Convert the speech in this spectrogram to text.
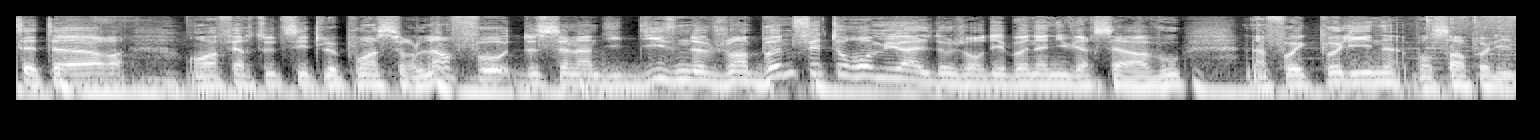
7h. On va faire tout de suite le point sur l'info de ce lundi 19 juin. Bonne fête au Romuald aujourd'hui. Bon anniversaire à vous. L'info avec Pauline. Bonsoir Pauline.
